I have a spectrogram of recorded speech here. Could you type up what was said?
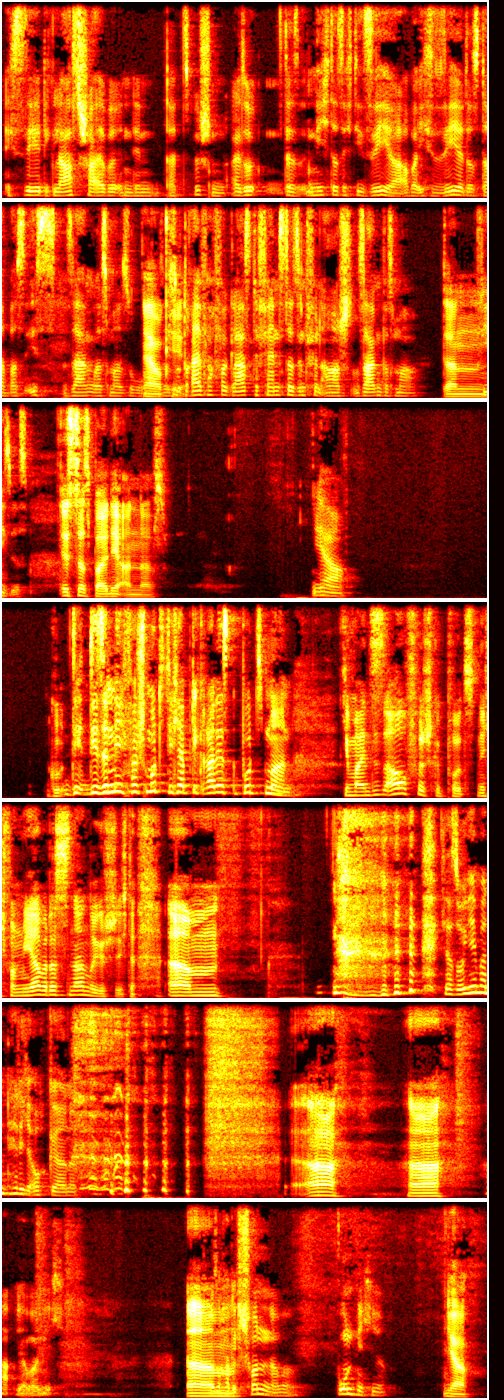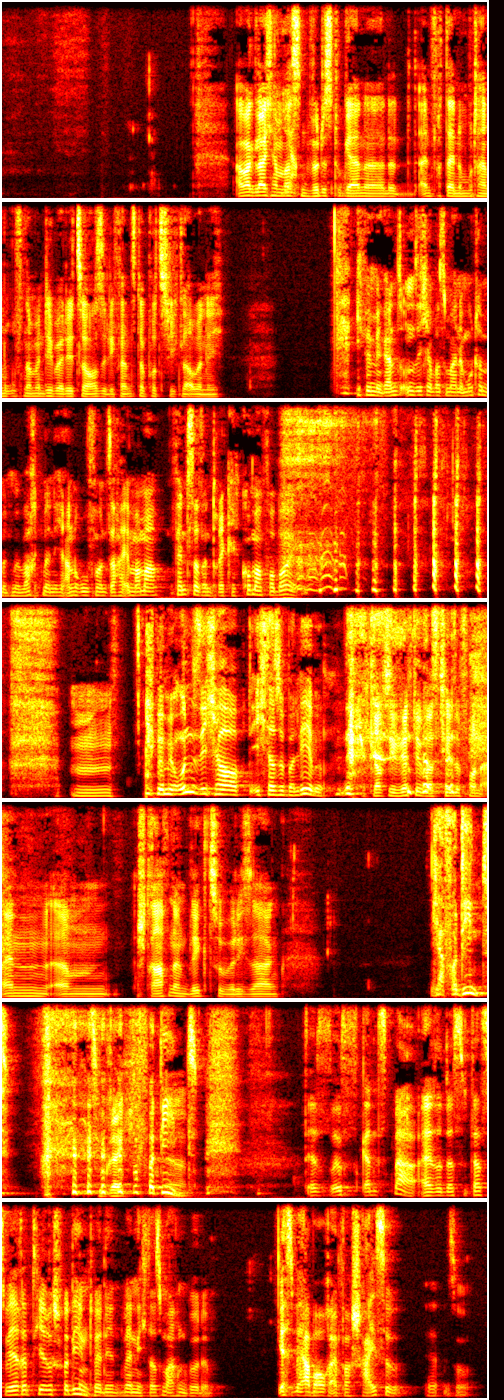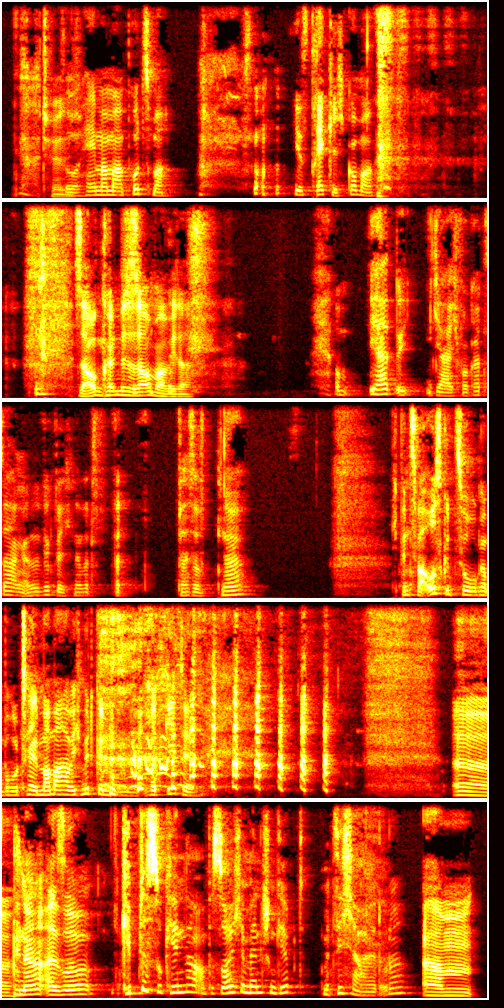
ich sehe die Glasscheibe in den dazwischen. Also das, nicht, dass ich die sehe, aber ich sehe, dass da was ist, sagen wir es mal so. Ja, okay. Also so dreifach verglaste Fenster sind für den Arsch, sagen wir es mal. Dann fies ist. ist das bei dir anders. Ja. Gut. Die, die sind nicht verschmutzt, ich habe die gerade erst geputzt, Mann. Ja, meins ist auch frisch geputzt. Nicht von mir, aber das ist eine andere Geschichte. Ähm. ja, so jemanden hätte ich auch gerne. ah, ah. Hab ich aber nicht. Ähm, also habe ich schon, aber wohnt nicht hier. Ja. Aber gleichermaßen ja. würdest du gerne einfach deine Mutter anrufen, damit die bei dir zu Hause die Fenster putzt? Ich glaube nicht. Ich bin mir ganz unsicher, was meine Mutter mit mir macht, wenn ich anrufe und sage, hey Mama, Fenster sind dreckig, komm mal vorbei. mm. Ich bin mir unsicher, ob ich das überlebe. Ich glaube, sie wirft dir übers Telefon einen ähm, strafenden Blick zu, würde ich sagen. Ja, verdient. Zu Recht. verdient. Ja. Das ist ganz klar. Also das, das wäre tierisch verdient, wenn ich, wenn ich das machen würde. Es wäre aber auch einfach scheiße. Ja, so. ja, natürlich. So, hey Mama, putz mal. Hier ist dreckig, komm mal. Saugen könntest du es auch mal wieder. Ja, ja, ich wollte gerade sagen, also wirklich, ne, was, was, also, ne? Ich bin zwar ausgezogen, aber Hotel Mama habe ich mitgenommen. was geht denn? Äh, ne, also, gibt es so Kinder, ob es solche Menschen gibt? Mit Sicherheit, oder? Ähm,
